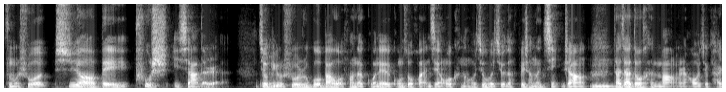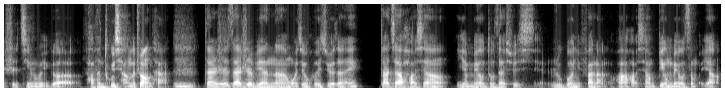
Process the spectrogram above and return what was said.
怎么说需要被 push 一下的人。就比如说，如果把我放在国内的工作环境，我可能会就会觉得非常的紧张，嗯大家都很忙，然后我就开始进入一个发愤图强的状态。嗯但是在这边呢，我就会觉得，哎，大家好像也没有都在学习。如果你犯懒的话，好像并没有怎么样，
